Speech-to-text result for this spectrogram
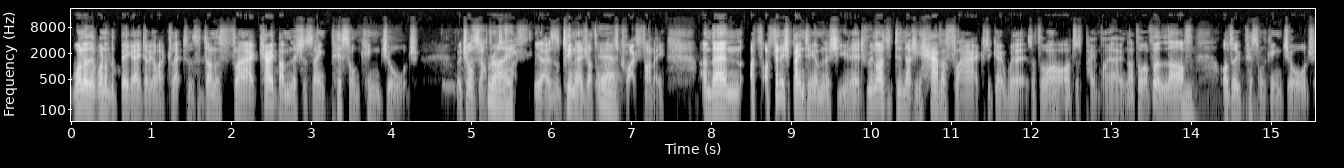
one of the one of the big AWI collectors had done a flag carried by militia saying "Piss on King George," which also Right. quite, you know, as a teenager I thought that was quite funny. And then I, I finished painting a militia unit, it didn't actually have a flag to go with it, so I thought, oh, I'll just paint my own. I thought for a laugh, Mm. I'll do "Piss on King George."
